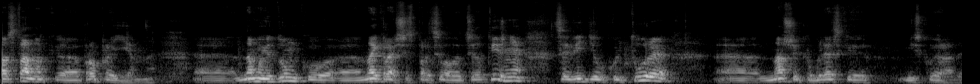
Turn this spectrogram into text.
Останок е, про приємне. Е, На мою думку, е, найкраще спрацювало цього тижня це відділ культури нашої Кобиляцької міської ради.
